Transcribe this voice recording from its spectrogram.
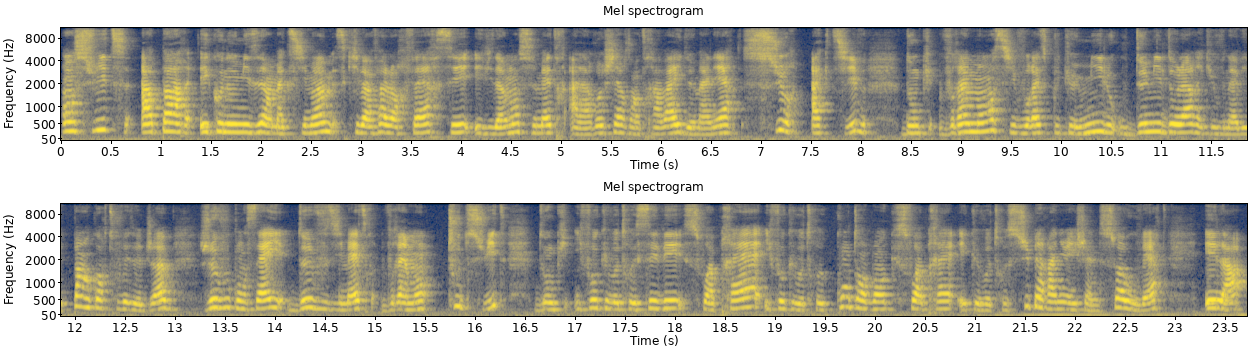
Ensuite, à part économiser un maximum, ce qu'il va falloir faire, c'est évidemment se mettre à la recherche d'un travail de manière suractive. Donc vraiment, si vous reste plus que 1000 ou 2000 dollars et que vous n'avez pas encore trouvé de job, je vous conseille de vous y mettre vraiment tout de suite. Donc il faut que votre CV soit prêt, il faut que votre compte en banque soit prêt et que votre superannuation soit ouverte. Et là,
